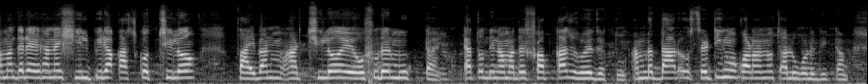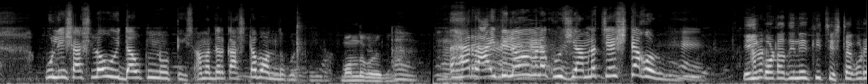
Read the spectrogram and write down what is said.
আমাদের এখানে শিল্পীরা কাজ করছিল। ফাইবার মারছিল এই ওষুধের মুখটায়। এতদিন আমাদের সব কাজ হয়ে যেত। আমরা দাঁড়ো সেটিংও করানো চালু করে দিতাম। পুলিশ আসলো উইদাউট নোটিস আমাদের কাজটা বন্ধ করে দিল। বন্ধ করে দিন হ্যাঁ। হ্যাঁ রায় দিলেও আমরা খুশি। আমরা চেষ্টা করব। এই কটা দিনের কি চেষ্টা করে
